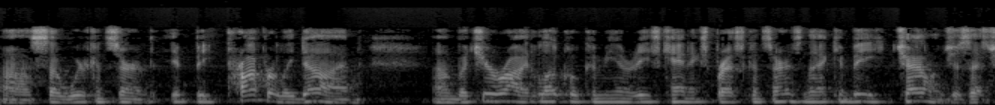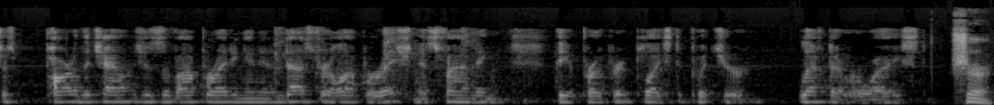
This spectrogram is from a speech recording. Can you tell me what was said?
Uh, so we're concerned it be properly done. Um, but you're right, local communities can express concerns, and that can be challenges. That's just part of the challenges of operating in an industrial operation is finding the appropriate place to put your leftover waste. Sure.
